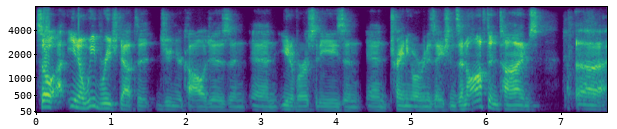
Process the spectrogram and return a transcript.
so uh, you know, we've reached out to junior colleges and and universities and and training organizations, and oftentimes, uh,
